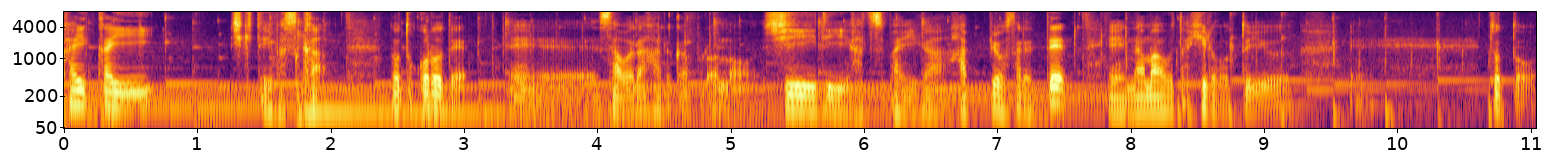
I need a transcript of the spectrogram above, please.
開会式といいますかのところでえー、田遥プロの CD 発売が発表されて、えー、生歌披露という、えー、ちょっと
